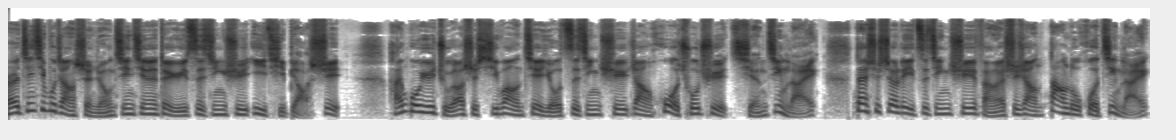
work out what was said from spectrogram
而经济部长沈荣金今天对于自金区议题表示，韩国瑜主要是希望借由自金区让货出去，钱进来，但是设立自金区反而是让大陆货进来。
